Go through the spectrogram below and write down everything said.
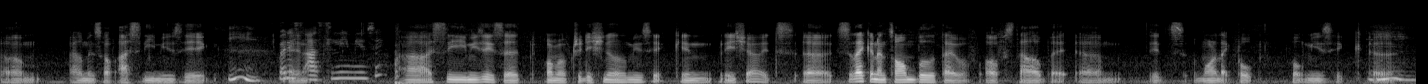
um, elements of asli music. Mm. What is And- Asli music? Uh, asli music is a form of traditional music in Malaysia. It's uh, it's like an ensemble type of, of style, but um, it's more like folk folk music. Uh, Mm.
